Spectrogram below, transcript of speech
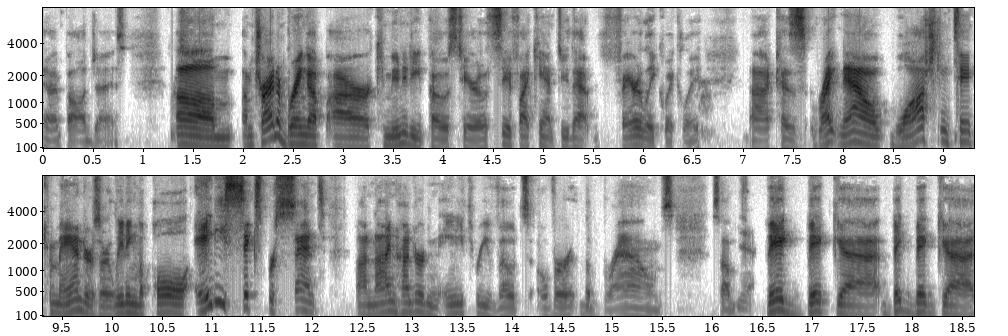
I apologize. Um, I'm trying to bring up our community post here. Let's see if I can't do that fairly quickly. Because right now, Washington Commanders are leading the poll 86% on 983 votes over the Browns. So Yeah. big, big, uh, big, big uh,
